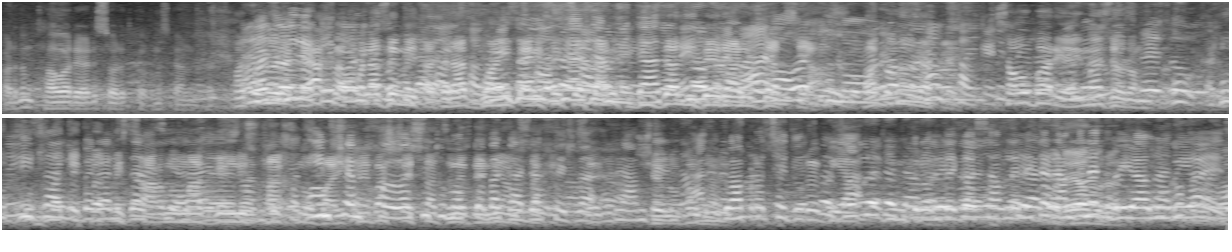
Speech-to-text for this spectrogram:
არამედ მთავარი არის სწორედ ქვეყნის განვითარება. ბატონო, ახლა ყველაზე მეტად რაც გვაინტერესებს ეს არის ვიზა ლიბერალიზაცია. ბატონო, საუბარია იმაზე, რომ თუ ვიზა ლიბერალიზაციის თანხმობა იმ შემთხვევაში თუ მოხდება გადახედვა, რამდენ ან რა პროცედურებია დრონდე გასავლელი და რამდენად რეალურია ეს?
